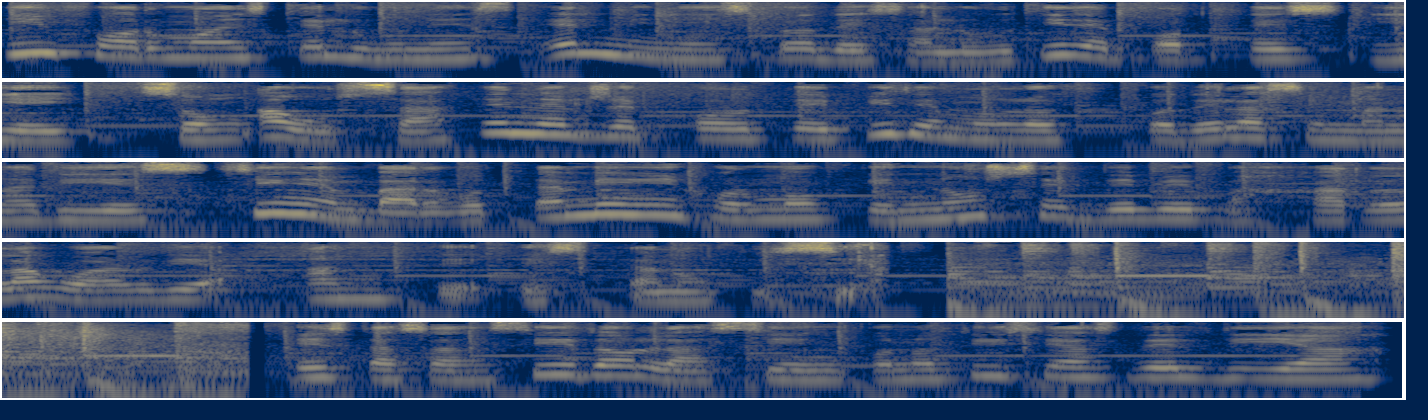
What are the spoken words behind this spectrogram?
informó este lunes el ministro de Salud y Deportes Jason Ausa en el reporte epidemiológico de la semana 10. Sin embargo, también informó que no se debe bajar la guardia ante esta noticia. Estas han sido las cinco noticias del día.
